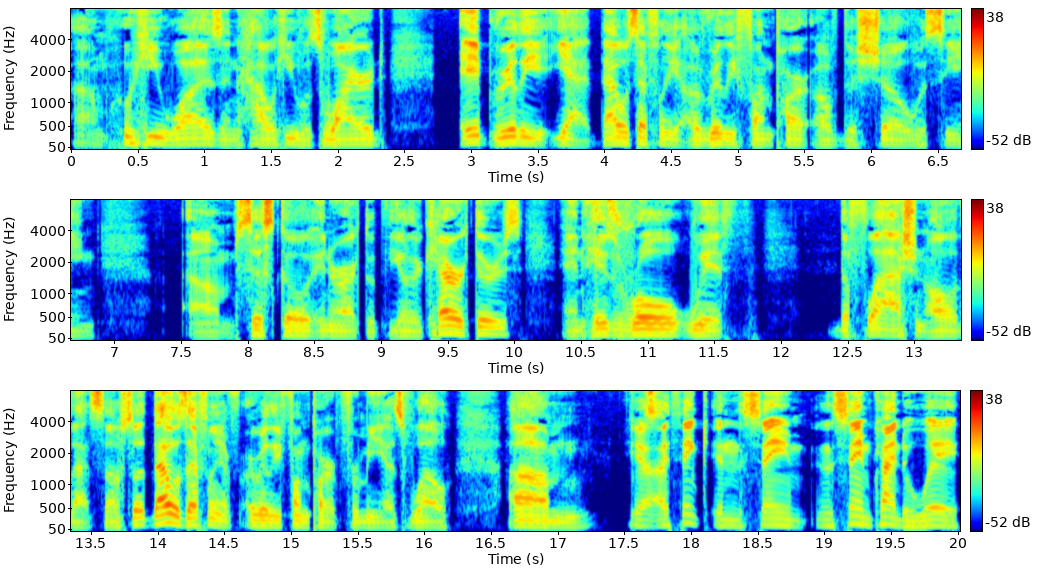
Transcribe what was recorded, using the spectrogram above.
um, who he was and how he was wired, it really, yeah, that was definitely a really fun part of the show was seeing um, Cisco interact with the other characters and his role with the Flash and all of that stuff. So that was definitely a, a really fun part for me as well. Um, Yeah, I think in the same in the same kind of way.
